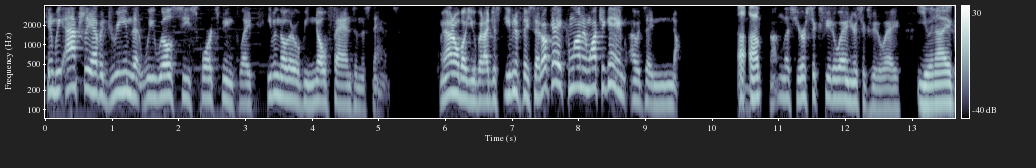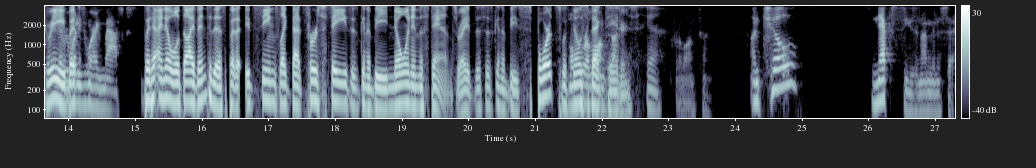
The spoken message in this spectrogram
Can we actually have a dream that we will see sports being played, even though there will be no fans in the stands? I mean, I don't know about you, but I just, even if they said, okay, come on and watch a game, I would say no. Uh, um, Not unless you're six feet away and you're six feet away. you and I agree, away. but Everybody's wearing masks. but I know we'll dive into this, but it seems like that first phase is going to be no one in the stands, right? This is going to be sports with Oh, no for a long time. spectators. Yeah. for a long time until next season i'm going to say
